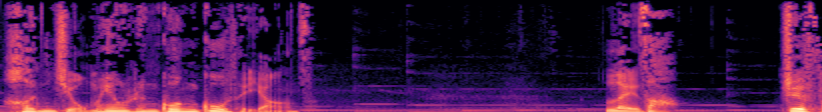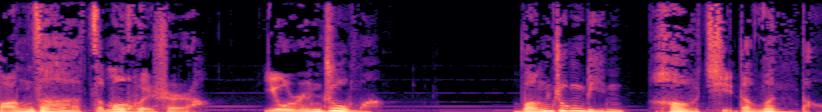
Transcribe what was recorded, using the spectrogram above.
很久没有人光顾的样子。磊子，这房子怎么回事啊？有人住吗？王忠林好奇的问道。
